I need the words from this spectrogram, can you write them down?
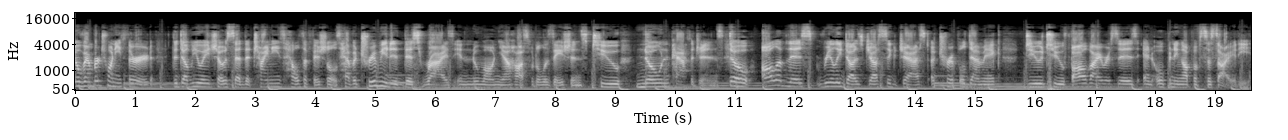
November 23rd, the WHO said that Chinese health officials have attributed this rise in pneumonia hospitalizations to known pathogens. So all of this really does just suggest a triple demic due to fall viruses and opening up of society.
